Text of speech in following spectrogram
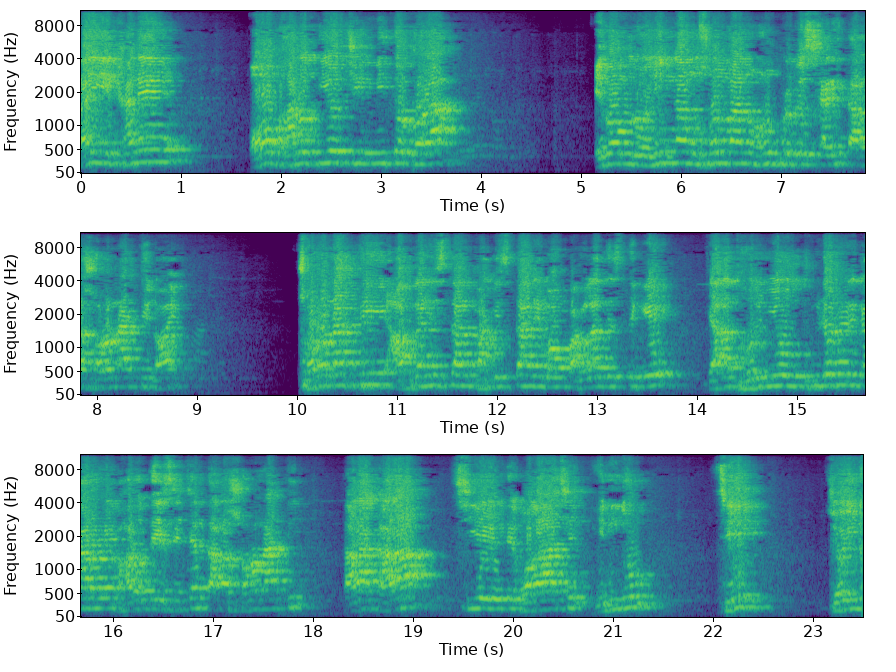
তাই এখানে অভারতীয় চিহ্নিত করা এবং রোহিঙ্গা মুসলমান অনুপ্রবেশকারী তারা শরণার্থী নয়। শরণার্থী আফগানিস্তান, পাকিস্তান এবং বাংলাদেশ থেকে যারা ধর্মীয় উৎপীড়নের কারণে ভারতে এসেছেন, তারা শরণার্থী। তারা কারা? সিএতে বলা আছে, হিন্দু, শিখ, জৈন,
